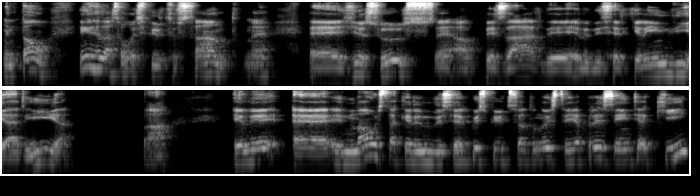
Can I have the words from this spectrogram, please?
Então, em relação ao Espírito Santo, né, é, Jesus, é, apesar de ele dizer que ele enviaria, tá, ele, é, ele não está querendo dizer que o Espírito Santo não esteja presente aqui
